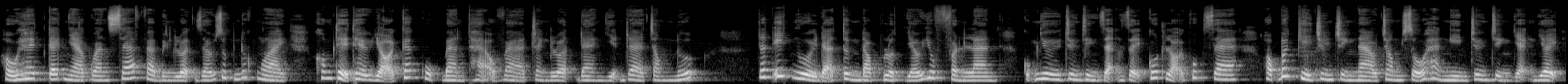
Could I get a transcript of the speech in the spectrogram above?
Hầu hết các nhà quan sát và bình luận giáo dục nước ngoài không thể theo dõi các cuộc bàn thảo và tranh luận đang diễn ra trong nước. Rất ít người đã từng đọc luật giáo dục Phần Lan cũng như chương trình giảng dạy cốt lõi quốc gia hoặc bất kỳ chương trình nào trong số hàng nghìn chương trình giảng dạy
